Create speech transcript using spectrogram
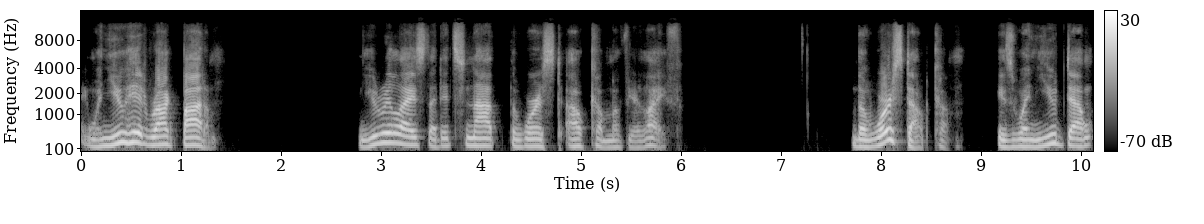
When you hit rock bottom, you realize that it's not the worst outcome of your life. The worst outcome is when you don't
